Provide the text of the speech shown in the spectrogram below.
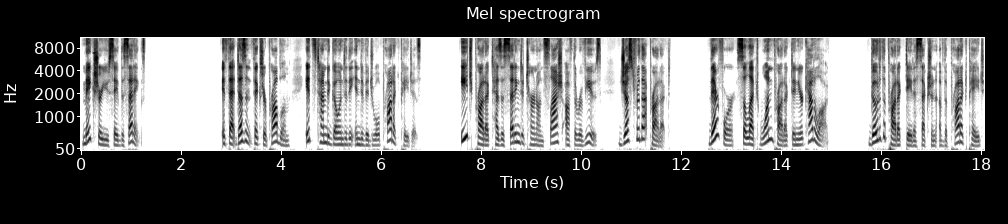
Make sure you save the settings. If that doesn't fix your problem, it's time to go into the individual product pages. Each product has a setting to turn on slash off the reviews, just for that product. Therefore, select one product in your catalog. Go to the Product Data section of the product page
